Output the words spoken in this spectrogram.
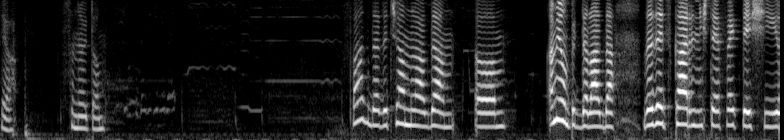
Ia, să ne uităm. Fac, dar de ce am lag? Da, um, am eu un pic de lag, dar vedeți că are niște efecte și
